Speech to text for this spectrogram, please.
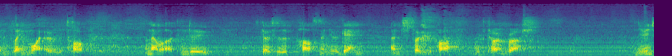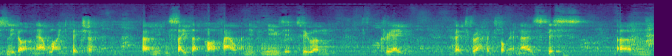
in plain white over the top, and now what I can do is go to the path menu again and stroke the path with the current brush. And you've instantly got an outlined picture. Um, you can save that path out and you can use it to um, create vector graphics from it. Now, this is um,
